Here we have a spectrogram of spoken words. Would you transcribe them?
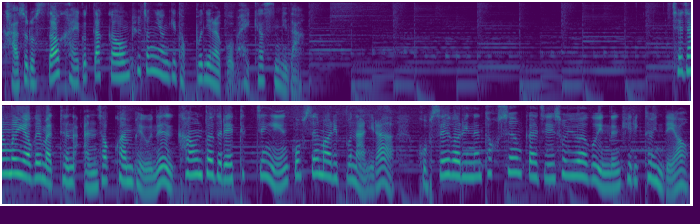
가수로서 갈고 닦아온 표정 연기 덕분이라고 밝혔습니다. 최장물 역을 맡은 안석환 배우는 카운터들의 특징인 곱슬머리뿐 아니라 곱슬거리는 턱수염까지 소유하고 있는 캐릭터인데요.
